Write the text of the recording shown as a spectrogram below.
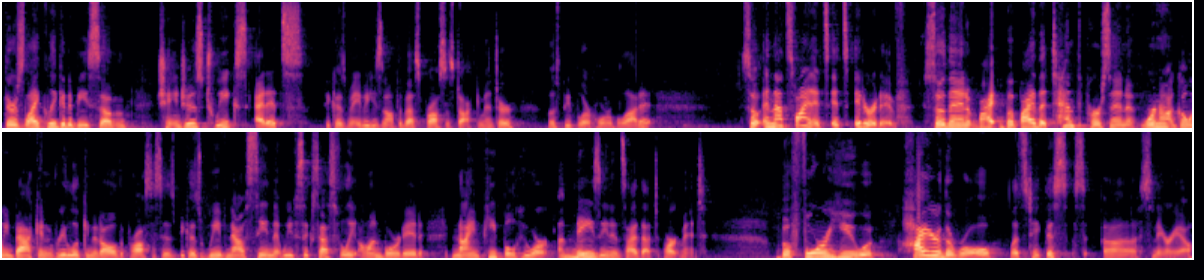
There's likely going to be some changes, tweaks, edits, because maybe he's not the best process documenter. Most people are horrible at it. So, and that's fine. It's it's iterative. So then, by, but by the tenth person, we're not going back and relooking at all the processes because we've now seen that we've successfully onboarded nine people who are amazing inside that department before you hire the role, let's take this uh, scenario.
